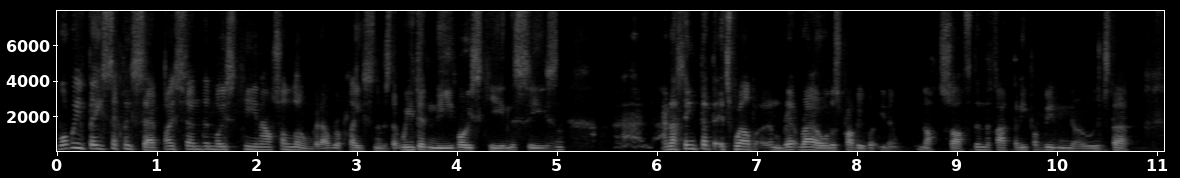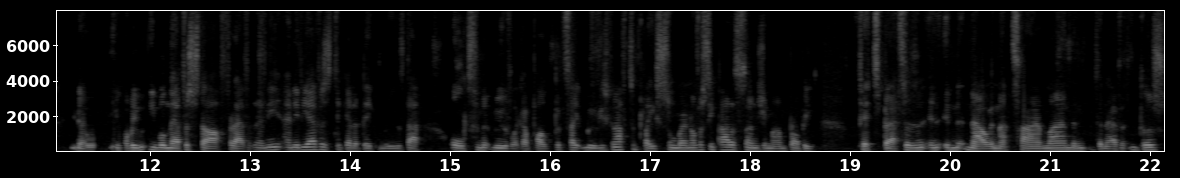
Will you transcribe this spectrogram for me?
what we've basically said by sending Moise Kean out on loan without replacing him is that we didn't need Moise Kean this season, and I think that it's well. And Raul is probably you know not soft in the fact that he probably knows that you know he, probably, he will never start forever. And, he, and if he ever is to get a big move, that ultimate move like a Pogba type move, he's going to have to play somewhere. And obviously, Paris Saint Germain probably fits better in, in, now in that timeline than, than Everton does.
